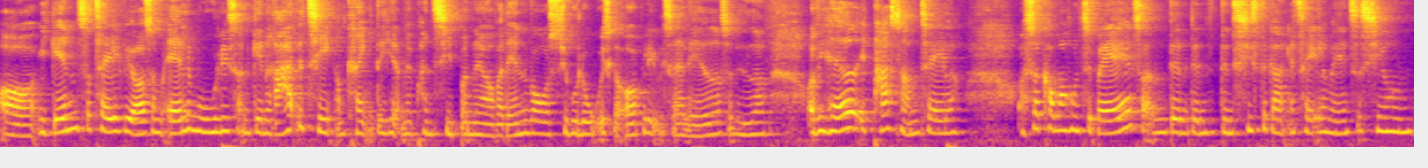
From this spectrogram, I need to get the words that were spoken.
og igen så talte vi også om alle mulige sådan generelle ting omkring det her med principperne, og hvordan vores psykologiske oplevelser er lavet osv. Og, og vi havde et par samtaler, og så kommer hun tilbage sådan den, den, den sidste gang, jeg taler med hende, så siger hun,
